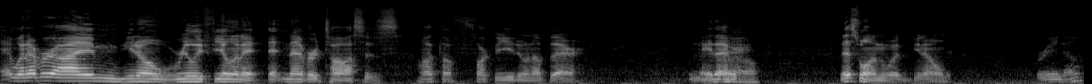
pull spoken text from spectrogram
and whenever I'm you know really feeling it, it never tosses. What the fuck are you doing up there? Hey there. well, This one would you know Reno.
